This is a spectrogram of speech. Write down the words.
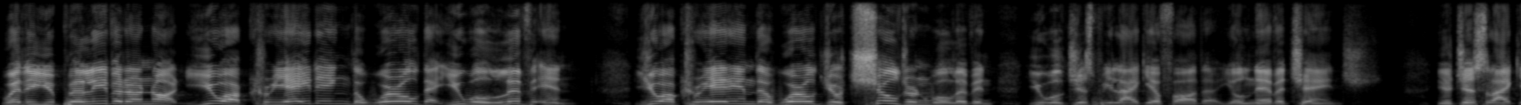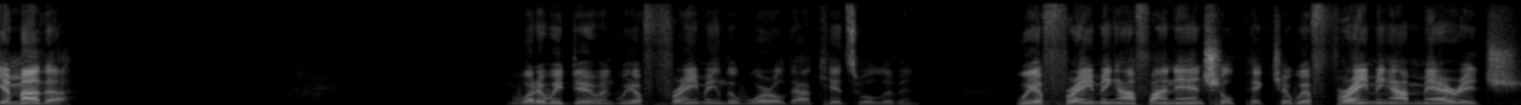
Whether you believe it or not, you are creating the world that you will live in. You are creating the world your children will live in. You will just be like your father. You'll never change. You're just like your mother. What are we doing? We are framing the world our kids will live in. We are framing our financial picture. We're framing our marriage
